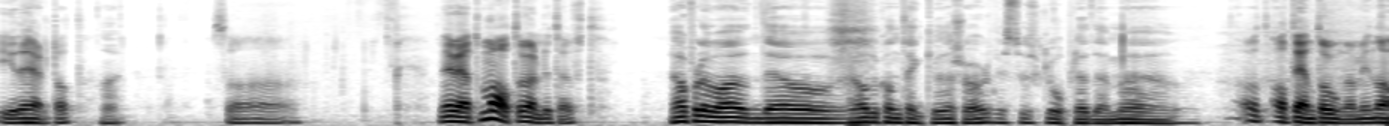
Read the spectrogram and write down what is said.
I det hele tatt. Nei. Så Men jeg vet de har hatt det veldig tøft. Ja, for det var det å, Ja, du kan tenke deg sjøl hvis du skulle opplevd det med At, at en av ungene mine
